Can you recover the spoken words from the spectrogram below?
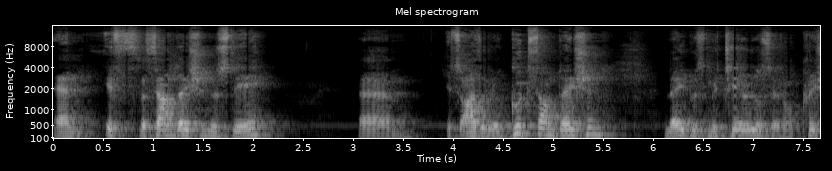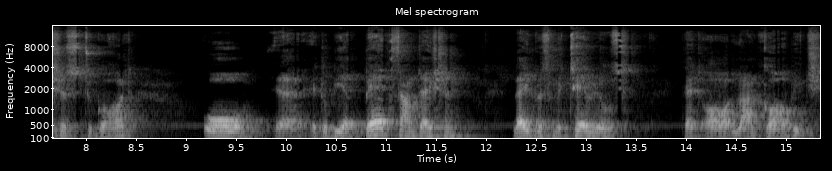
And if the foundation is there, um, it's either a good foundation laid with materials that are precious to God, or uh, it'll be a bad foundation laid with materials that are like garbage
